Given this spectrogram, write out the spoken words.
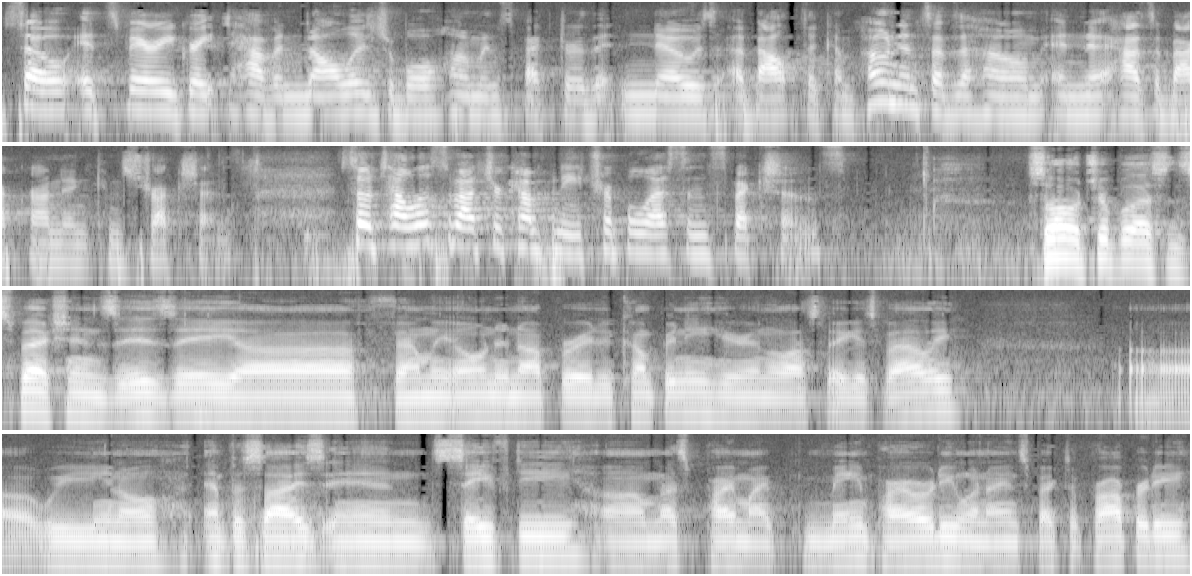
So it's very great to have a knowledgeable home inspector that knows about the components of the home and has a background in construction. So tell us about your company, Triple S Inspections. So Triple S Inspections is a uh, family-owned and operated company here in the Las Vegas Valley. Uh, we, you know, emphasize in safety. Um, that's probably my main priority when I inspect a property.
